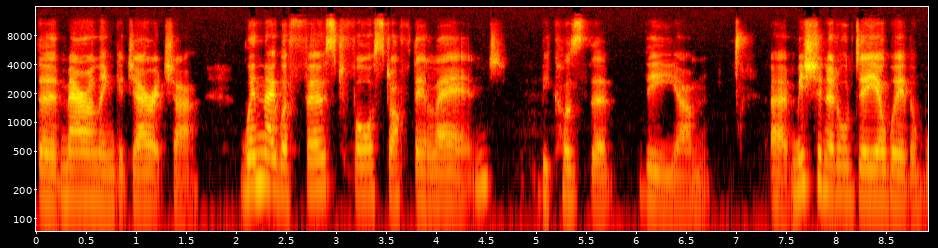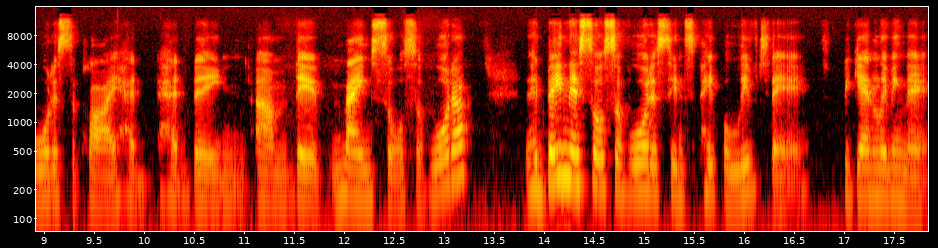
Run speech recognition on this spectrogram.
the Maralinga Tjarutja, when they were first forced off their land because the the um, uh, mission at Ooldea, where the water supply had had been um, their main source of water, it had been their source of water since people lived there, began living there,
